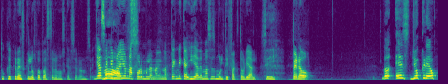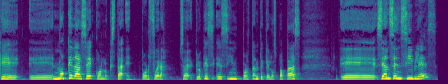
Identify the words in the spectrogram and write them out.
¿tú qué crees que los papás tenemos que hacer o no sé? Ya sé No, que no hay una pues- fórmula, no hay una técnica y además es multifactorial. Sí. Pero No, es, yo creo que eh, no quedarse con lo que está eh, por fuera. O sea, creo que es, es importante que los papás eh, sean sensibles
